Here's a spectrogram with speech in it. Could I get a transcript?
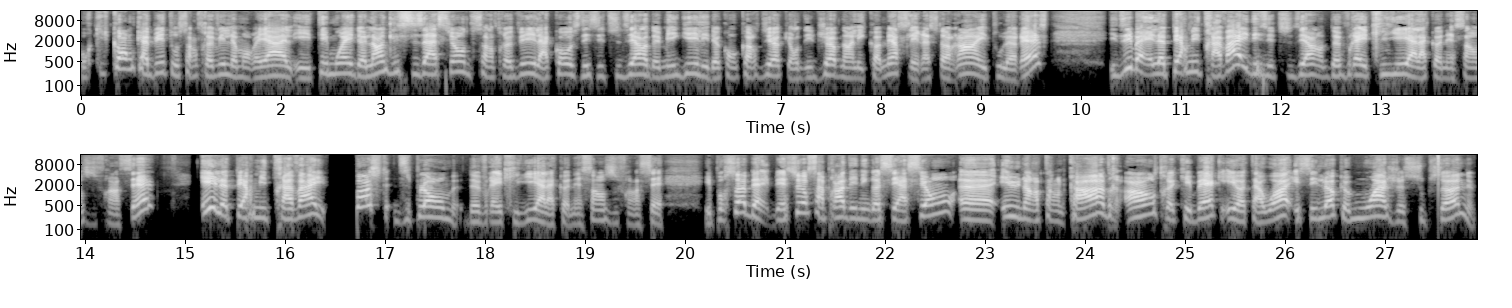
pour quiconque habite au centre-ville de Montréal et est témoin de l'anglicisation du centre-ville à cause des étudiants de McGill et de Concordia qui ont des jobs dans les commerces, les restaurants et tout le reste, il dit, ben, le permis de travail des étudiants devrait être lié à la connaissance du français et le permis de travail post-diplôme devrait être lié à la connaissance du français. Et pour ça, bien, bien sûr, ça prend des négociations euh, et une entente cadre entre Québec et Ottawa. Et c'est là que moi, je soupçonne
